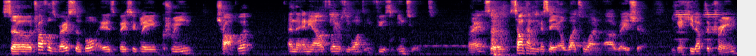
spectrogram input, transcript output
So truffle is very simple. It's basically cream, chocolate, and then any other flavors you want to infuse into it, right? So sometimes you can say a one-to-one uh, ratio. You can heat up the cream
